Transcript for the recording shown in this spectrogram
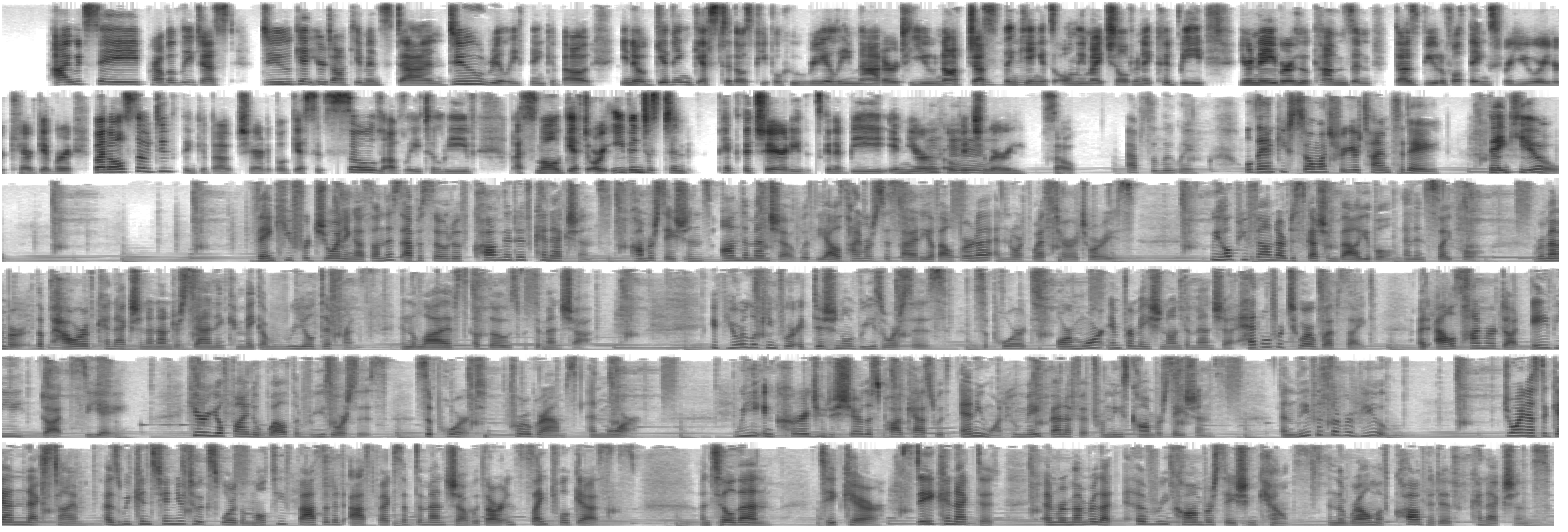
I would say probably just do get your documents done. Do really think about, you know, giving gifts to those people who really matter to you, not just Mhm. thinking it's only my children. It could be your neighbor who comes and does beautiful things for you or your caregiver, but also do think about charitable gifts. It's so lovely to leave a small gift or even just to pick the charity that's going to be in your Mhm. obituary. So Absolutely. Well, thank you so much for your time today. thank you. Thank you for joining us on this episode of Cognitive Connections Conversations on Dementia with the Alzheimer's Society of Alberta and Northwest Territories. We hope you found our discussion valuable and insightful. Remember, the power of connection and understanding can make a real difference in the lives of those with dementia. If you're looking for additional resources, support, or more information on dementia, head over to our website at alzheimer.ab.ca. Here you'll find a wealth of resources, support, programs, and more. We encourage you to share this podcast with anyone who may benefit from these conversations and leave us a review. Join us again next time as we continue to explore the multifaceted aspects of dementia with our insightful guests. Until then, take care, stay connected, and remember that every conversation counts in the realm of cognitive connections.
